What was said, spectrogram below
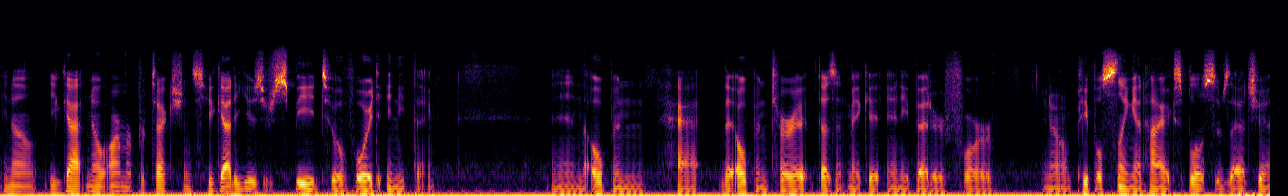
You know, you got no armor protection, so you got to use your speed to avoid anything. And the open hat, the open turret doesn't make it any better for you know, people slinging high explosives at you.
